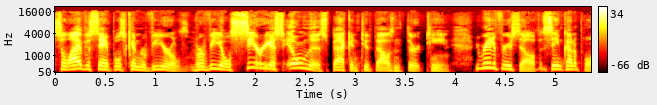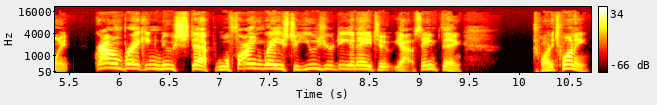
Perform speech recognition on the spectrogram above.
Saliva samples can reveal reveal serious illness. Back in 2013, you read it for yourself. It's the same kind of point. Groundbreaking new step. We'll find ways to use your DNA to yeah, same thing. 2020,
